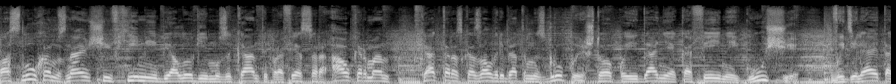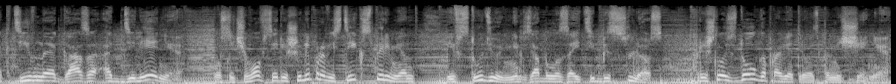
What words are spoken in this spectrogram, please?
По слухам, знающий в химии и биологии музыкант и профессор Аукерман как-то рассказал ребятам из группы, что поедание кофейной гущи выделяет активное газоотделение, после чего все решили провести эксперимент, и в студию нельзя было зайти без слез. Пришлось долго проветривать помещение.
